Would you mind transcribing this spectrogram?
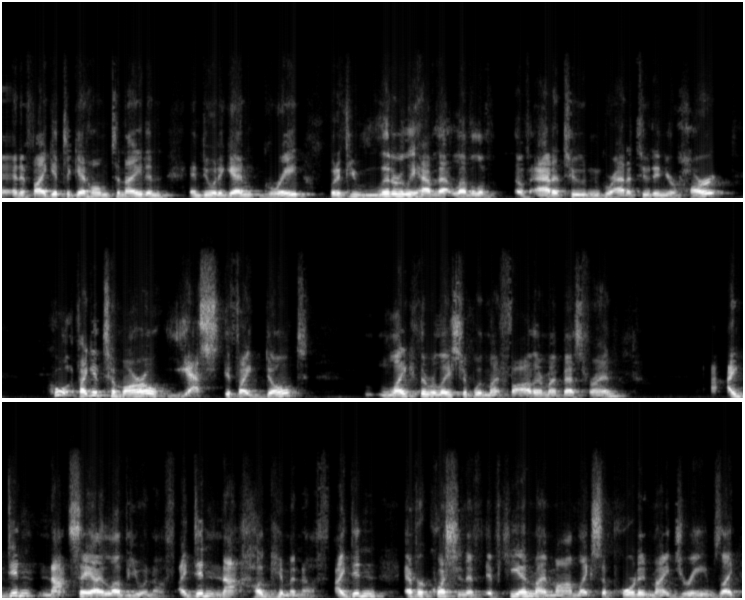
And if i get to get home tonight and and do it again great. But if you literally have that level of of attitude and gratitude in your heart cool. If I get tomorrow, yes. If I don't like the relationship with my father, my best friend, I didn't not say I love you enough. I didn't not hug him enough. I didn't ever question if, if he and my mom like supported my dreams. Like,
